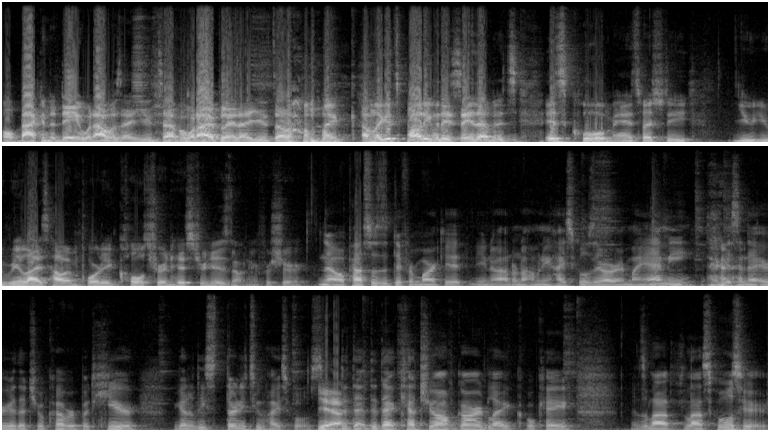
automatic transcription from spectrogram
oh, back in the day when I was at UTEP or when I played at UTEP, I'm like, I'm like, it's funny when they say that, but it's it's cool, man. Especially you you realize how important culture and history is down here for sure. No, El Paso is a different market. You know, I don't know how many high schools there are in Miami. I guess in that area that you'll cover, but here we got at least 32 high schools. Yeah. Did that did that catch you off guard? Like, okay, there's a lot a lot of schools here.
